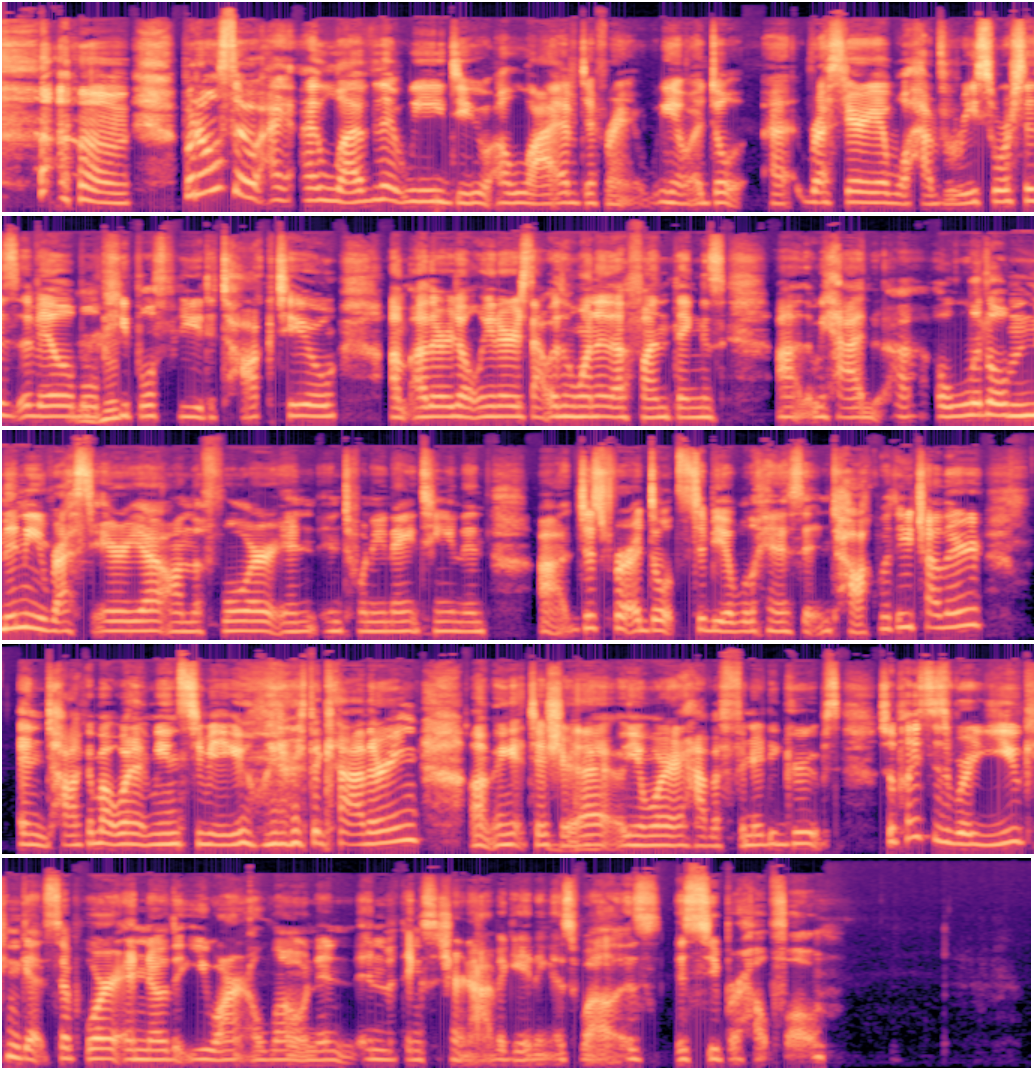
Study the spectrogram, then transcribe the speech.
um, but also, I, I love that we do a lot of different, you know, adult uh, rest area will have resources available, mm-hmm. people for you to talk to, um, other adult leaders. That was one of the fun things uh, that we had uh, a little mini rest area on the floor in, in 2019. And uh, just for adults to be able to kind of sit and talk with each other and talk about what it means to be a leader at the gathering um, and get to share that. You know, where I have affinity groups. So places where you can get support and know that you aren't alone in, in the things that you're navigating as well is, is super helpful.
